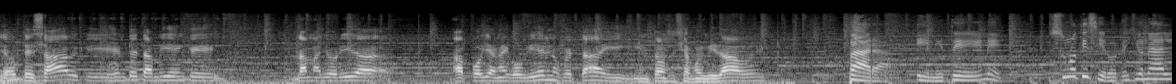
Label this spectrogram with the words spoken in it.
ya usted sabe, que gente también que la mayoría apoyan al gobierno que está y, entonces se han olvidado. ¿eh? Para NTN, su noticiero regional,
